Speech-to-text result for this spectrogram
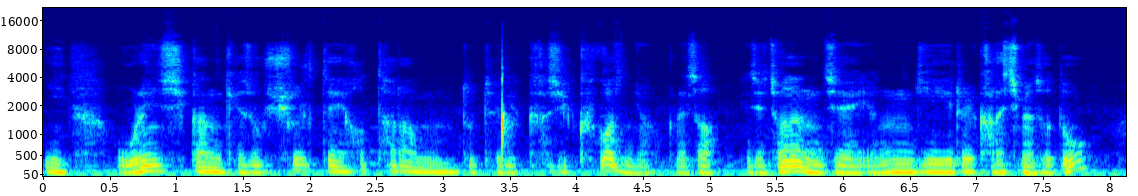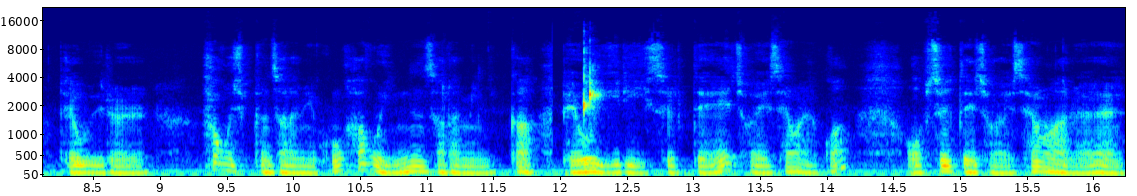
이 오랜 시간 계속 쉴 때 허탈함도 되게 사실 크거든요. 그래서 이제 저는 이제 연기를 가르치면서도 배우 일을 하고 싶은 사람이고 하고 있는 사람이니까 배우 일이 있을 때 저의 생활과 없을 때 저의 생활을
